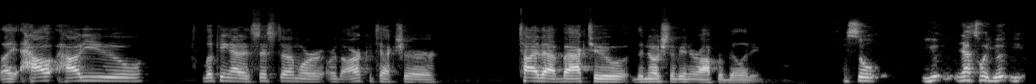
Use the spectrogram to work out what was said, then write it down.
Like how how do you looking at a system or or the architecture tie that back to the notion of interoperability? So you that's why you, you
